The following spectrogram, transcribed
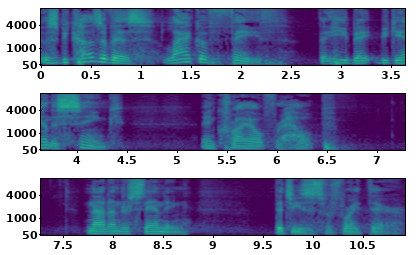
it was because of his lack of faith that he be- began to sink and cry out for help, not understanding that Jesus was right there.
